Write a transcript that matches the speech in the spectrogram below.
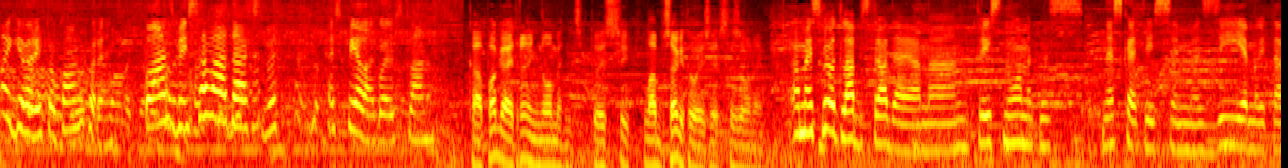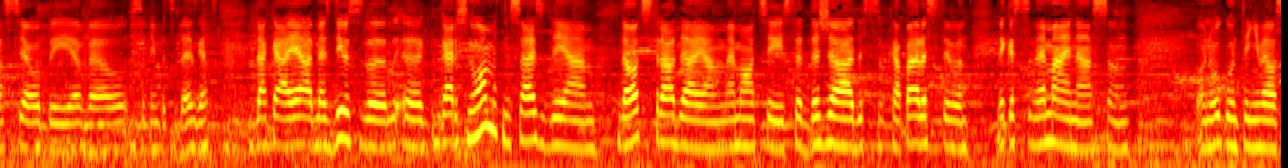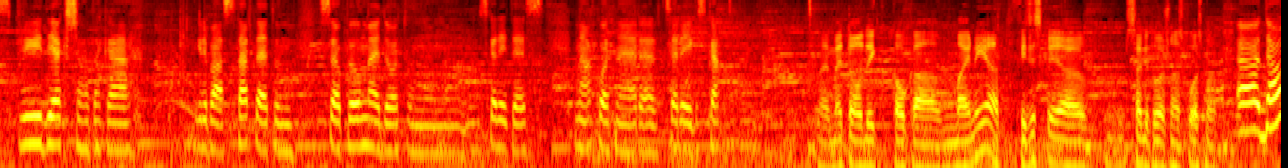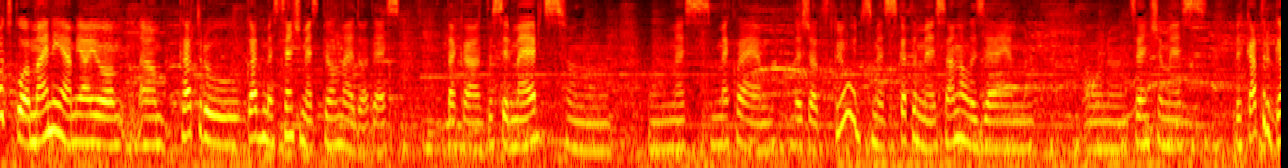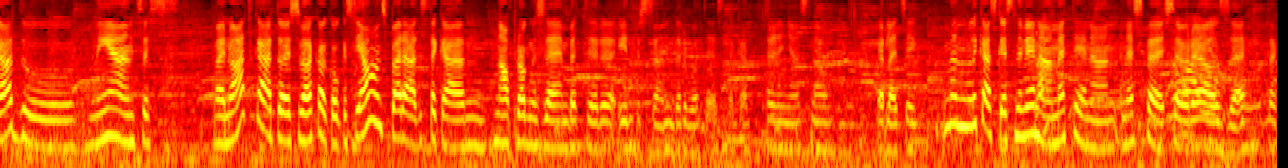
vajag jau arī to konkurenci. Plāns bija savādāks, bet es pielāgojos plānam. Kā pagāja treniņu nometne, cik tu esi labi sagatavojies sezonai? Mēs ļoti labi strādājām. Trīs nometnes, neskaitīsim ziemu, tas jau bija vēl 17. gads. Tā kā jā, mēs divas garas nometnes aizvadījām, daudz strādājām, emocijas dažādas, kā parasti, un nekas nemainās. Un, un uguntiņa vēl spīd iekšā. Gribās startēt un sev pilnveidot un, un, un skatīties nākotnē ar, ar cerīgu skatu. Vai metodiku kaut kā mainījāt fiziskajā sagatavošanās posmā? Daudz ko mainījām, jā, jo katru gadu mēs cenšamies pilnveidoties. Tas ir mērķis, un, un mēs meklējam dažādas kļūdas, mēs skatāmies, analizējam un, un, un cenšamies. Bet katru gadu nianses vai nu atkārtojas, vai kaut kas jauns parādās. Tā kā nav prognozējumi, bet ir interesanti darboties. Treniņos nav garlaicīgi. Man liekas, ka es nevienā metienā nespēju sev realizēt.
